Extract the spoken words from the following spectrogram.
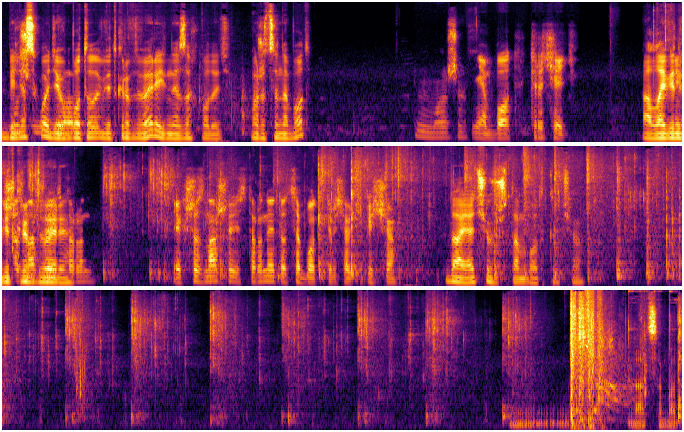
Біля сходів бот. відкрив двері і не заходить. Може це не бот? Може. Ні, бот кричить. Але він Якщо з відкрив нашої двері. Сторони... Якщо з нашої сторони, то це бот кричав тільки що. Да, я чув, що там бот кричав. М, Да, це бот.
